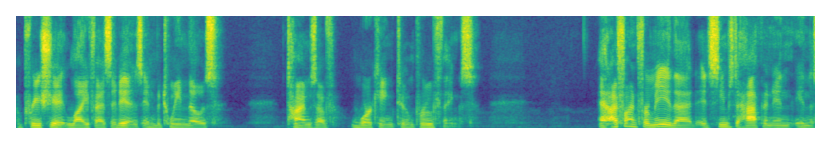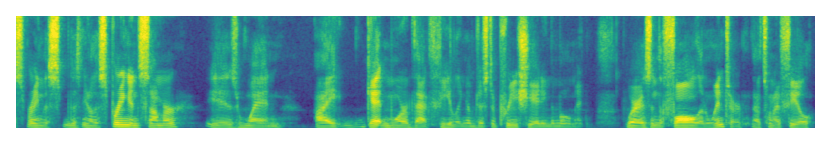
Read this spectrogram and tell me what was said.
appreciate life as it is in between those times of working to improve things. And I find for me that it seems to happen in, in the spring. The, you know, the spring and summer is when I get more of that feeling of just appreciating the moment. Whereas in the fall and winter, that's when I feel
